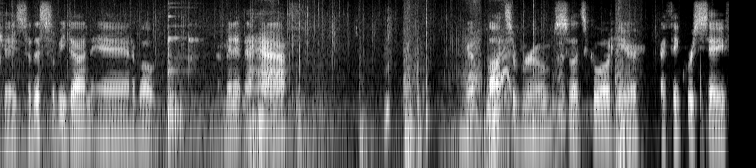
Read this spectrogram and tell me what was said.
Okay, so this will be done in about a minute and a half. We got lots of room, so let's go out here. I think we're safe.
